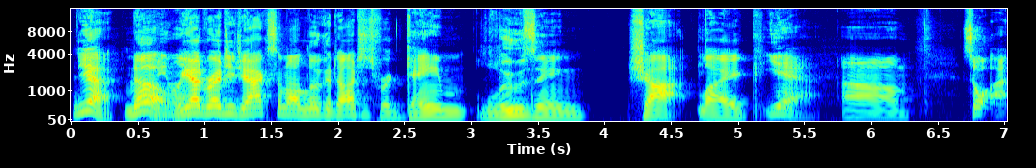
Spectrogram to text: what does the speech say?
yeah no mean, we had reggie jackson on luka doncic for a game losing shot like Yeah. Um, so I,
